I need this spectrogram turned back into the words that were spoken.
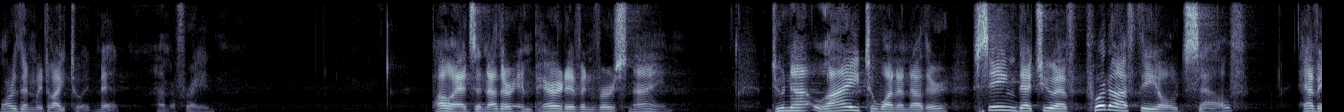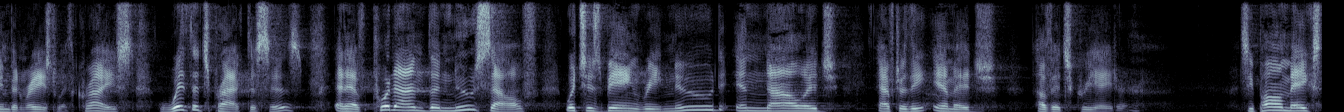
More than we'd like to admit, I'm afraid. Paul adds another imperative in verse 9 Do not lie to one another, seeing that you have put off the old self having been raised with Christ, with its practices, and have put on the new self, which is being renewed in knowledge after the image of its creator. See, Paul makes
